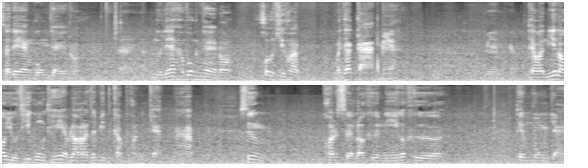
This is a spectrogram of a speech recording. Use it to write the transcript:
แสดงวงใหญ่เนาะใช่ครับมือแรกครับวงใหญ่เนาะโคตรคิดว่าบรรยากาศแหม เวียนครับ แต่วันนี้เราอยู่ที่กรุงเทพเรากำลังจะบินกลับขอนแก่นนะครับ ซึ่งคอนเสิร์ตเราคืนนี้ก็คือ เต็มวงใหญ่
